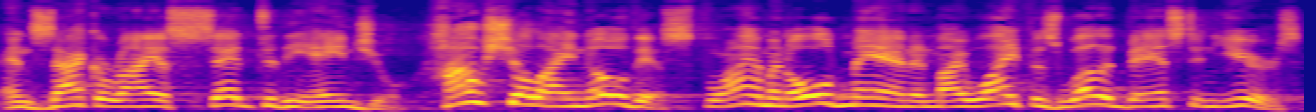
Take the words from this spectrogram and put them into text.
And Zacharias said to the angel, How shall I know this? For I am an old man, and my wife is well advanced in years.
